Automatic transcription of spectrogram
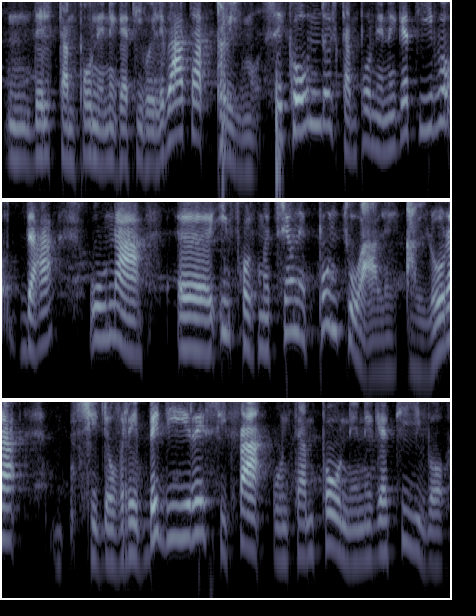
del tampone negativo elevata, primo. Secondo, il tampone negativo dà una eh, informazione puntuale. Allora si dovrebbe dire si fa un tampone negativo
